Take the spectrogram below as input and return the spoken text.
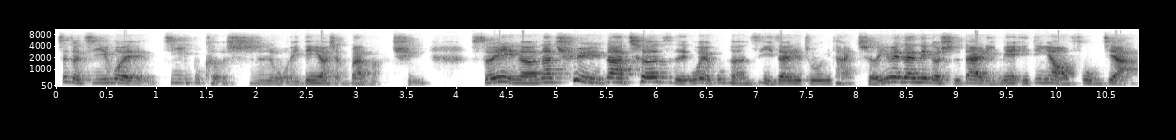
这个机会机不可失，我一定要想办法去。所以呢，那去那车子我也不可能自己再去租一台车，因为在那个时代里面一定要有副驾，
